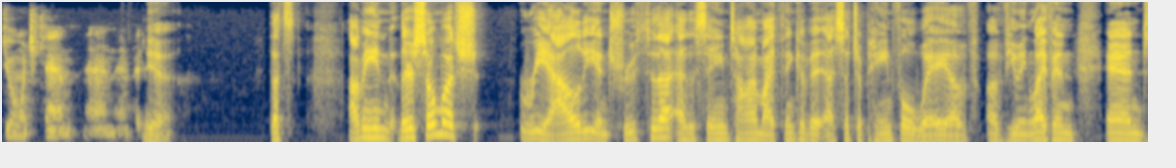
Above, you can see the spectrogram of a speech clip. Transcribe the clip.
doing what you can and and yeah. That's, I mean, there's so much reality and truth to that. At the same time i think of it as such a painful way of of viewing life and and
